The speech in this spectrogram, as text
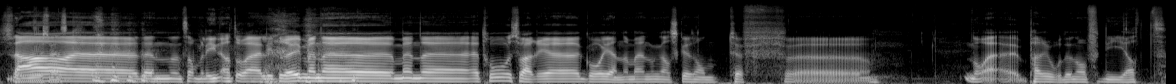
så god svensk. Den sammenligninga tror jeg er litt drøy, men, eh, men eh, jeg tror Sverige går gjennom en ganske sånn tøff eh, nå er, periode nå fordi at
